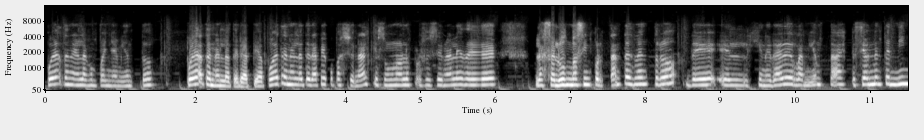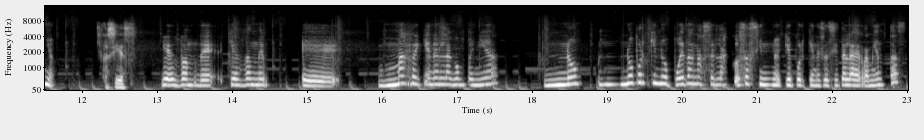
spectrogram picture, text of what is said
pueda tener el acompañamiento, pueda tener la terapia, pueda tener la terapia ocupacional, que son uno de los profesionales de la salud más importantes dentro de el generar herramientas, especialmente en niños. Así es. Que es donde, que es donde eh, más requieren la compañía, no, no porque no puedan hacer las cosas, sino que porque necesitan las herramientas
